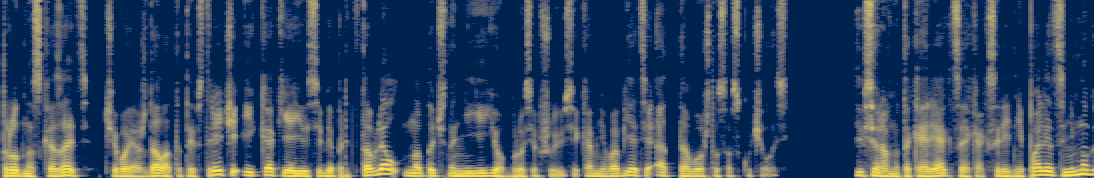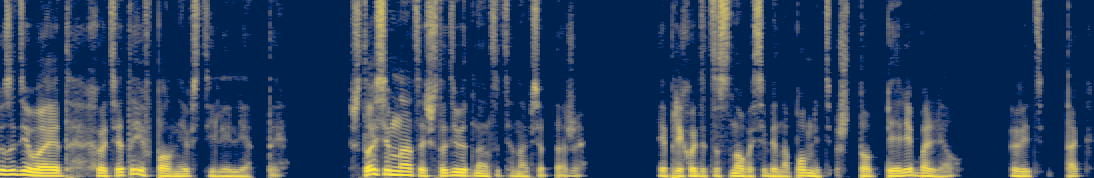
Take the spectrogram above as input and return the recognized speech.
Трудно сказать, чего я ждал от этой встречи и как я ее себе представлял, но точно не ее, бросившуюся ко мне в объятия от того, что соскучилась. И все равно такая реакция, как средний палец, немного задевает, хоть это и вполне в стиле Летты. Что 17, что 19, она все та же. И приходится снова себе напомнить, что переболел. Ведь так?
